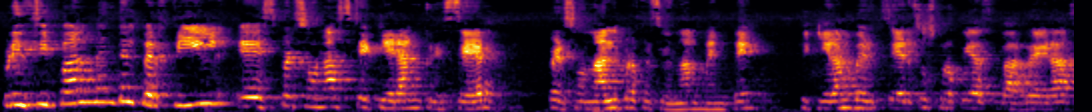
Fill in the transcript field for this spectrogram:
Principalmente el perfil es personas que quieran crecer personal y profesionalmente, que quieran vencer sus propias barreras,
